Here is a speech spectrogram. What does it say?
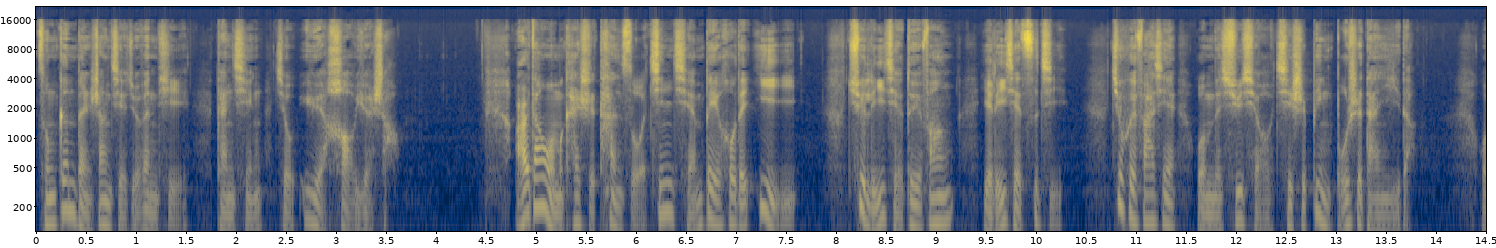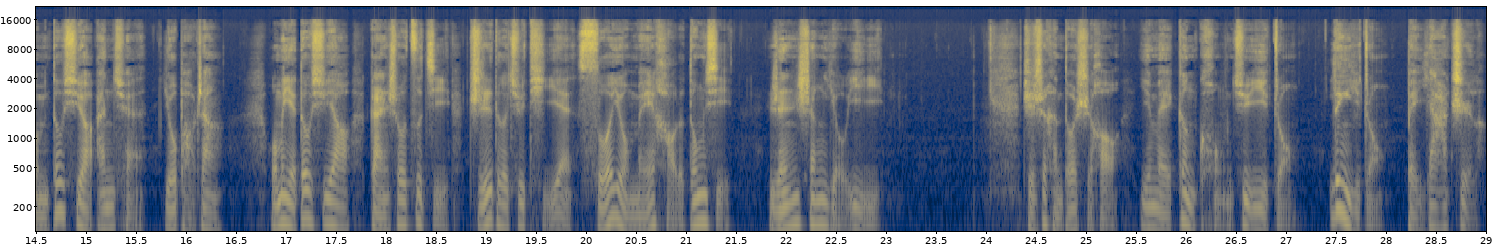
从根本上解决问题，感情就越耗越少。而当我们开始探索金钱背后的意义，去理解对方，也理解自己，就会发现我们的需求其实并不是单一的。我们都需要安全有保障，我们也都需要感受自己值得去体验所有美好的东西，人生有意义。只是很多时候，因为更恐惧一种，另一种被压制了。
